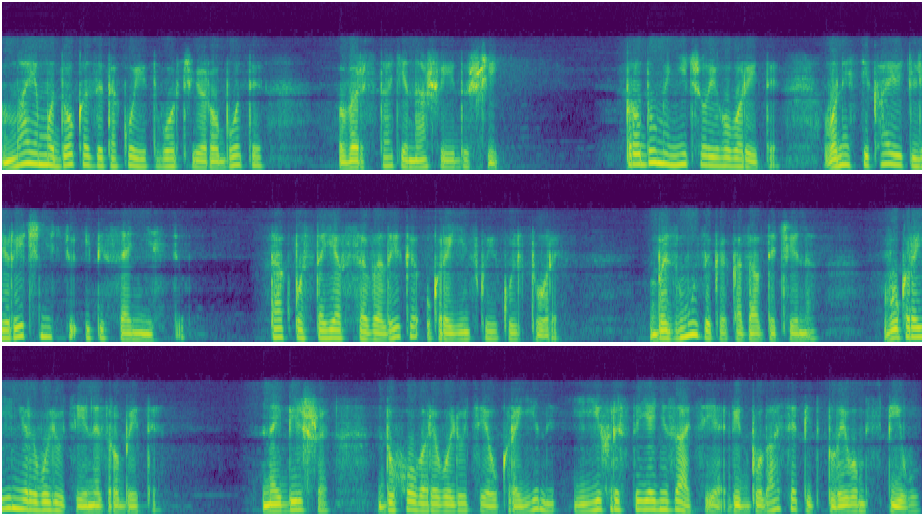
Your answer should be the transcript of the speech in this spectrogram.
маємо докази такої творчої роботи в верстаті нашої душі. Про думи нічого й говорити, вони стікають ліричністю і пісенністю. Так постає все велике української культури. Без музики, казав Тичина, в Україні революції не зробити. Найбільше духова революція України, її християнізація відбулася під впливом співу.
